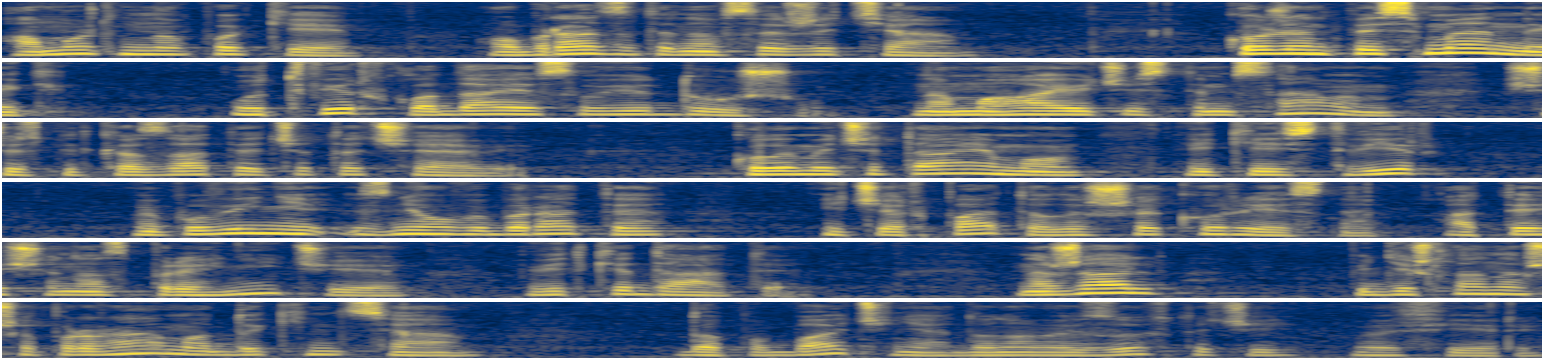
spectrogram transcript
а можна навпаки, образити на все життя. Кожен письменник у твір вкладає свою душу, намагаючись тим самим щось підказати читачеві. Коли ми читаємо якийсь твір, ми повинні з нього вибирати і черпати лише корисне, а те, що нас пригнічує, відкидати. На жаль, підійшла наша програма до кінця. До побачення, до нових зустрічей в ефірі.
